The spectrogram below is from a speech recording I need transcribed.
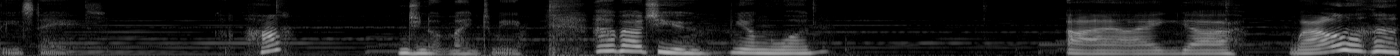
these days. Huh? Do not mind me. How about you, young one? I, uh, well,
